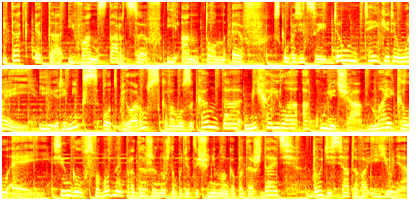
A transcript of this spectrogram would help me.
Итак, это Иван Старцев и Антон Ф. с композицией Don't Take It Away и ремикс от белорусского музыканта Михаила Акулича Michael A. Сингл в свободной продаже нужно будет еще немного подождать до 10 июня.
